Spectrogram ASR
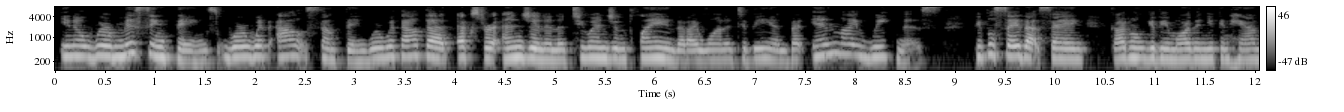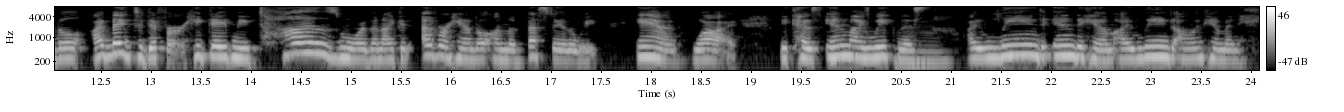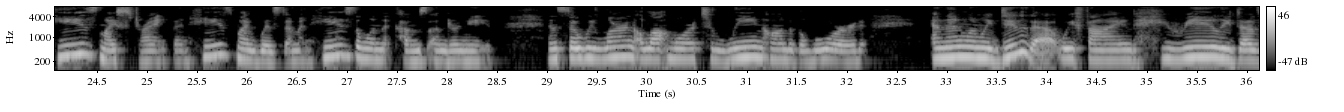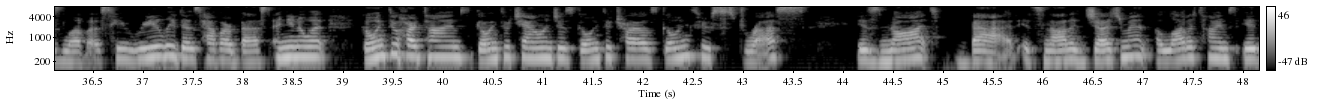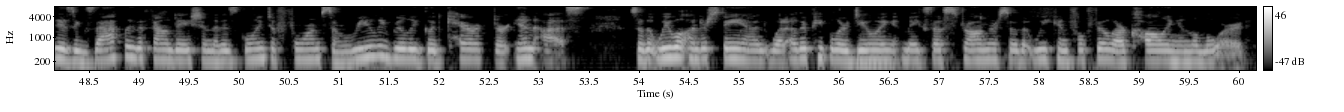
you know, we're missing things. We're without something. We're without that extra engine in a two engine plane that I wanted to be in. But in my weakness, people say that saying, God won't give you more than you can handle. I beg to differ. He gave me tons more than I could ever handle on the best day of the week. And why? Because in my weakness, mm-hmm. I leaned into him. I leaned on him, and he's my strength, and he's my wisdom, and he's the one that comes underneath. And so we learn a lot more to lean onto the Lord. And then when we do that, we find He really does love us. He really does have our best. And you know what? Going through hard times, going through challenges, going through trials, going through stress is not bad. It's not a judgment. A lot of times it is exactly the foundation that is going to form some really, really good character in us so that we will understand what other people are doing. It makes us stronger so that we can fulfill our calling in the Lord.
